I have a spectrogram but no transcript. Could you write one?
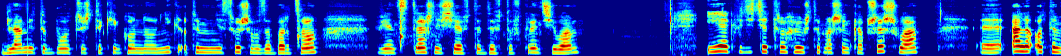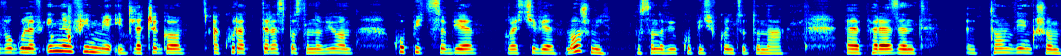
dla mnie to było coś takiego, no nikt o tym nie słyszał za bardzo, więc strasznie się wtedy w to wkręciłam. I jak widzicie, trochę już ta maszynka przeszła, e, ale o tym w ogóle w innym filmie i dlaczego akurat teraz postanowiłam kupić sobie, właściwie mąż mi postanowił kupić w końcu to na e, prezent e, tą większą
